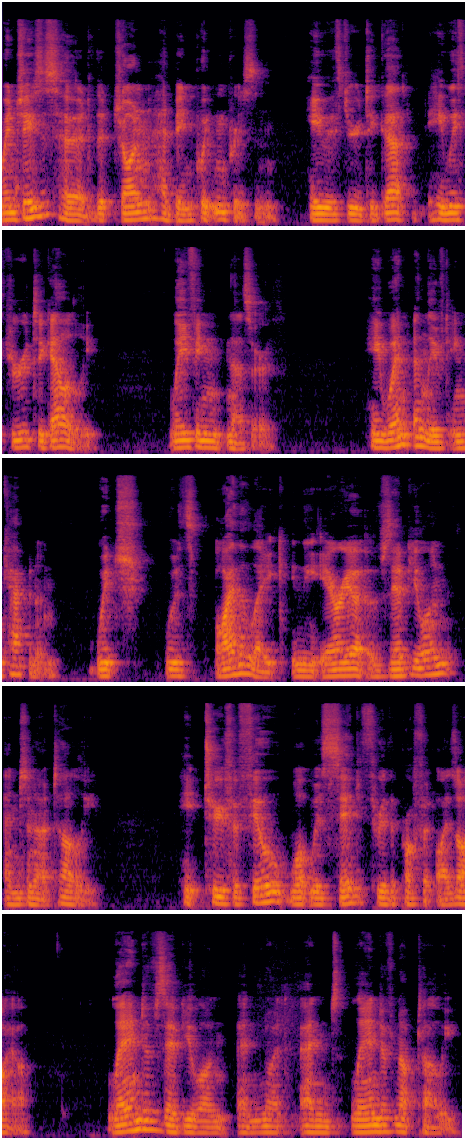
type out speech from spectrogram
When Jesus heard that John had been put in prison, he withdrew to, Ga- he withdrew to Galilee, leaving Nazareth. He went and lived in Capernaum, which was by the lake in the area of Zebulun and Naphtali, to fulfill what was said through the prophet Isaiah land of Zebulun and, and land of Naphtali,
